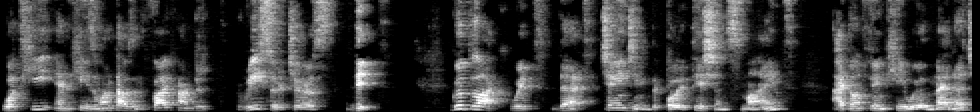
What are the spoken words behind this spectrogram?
what he and his 1,500 researchers did. Good luck with that changing the politician's mind. I don't think he will manage,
